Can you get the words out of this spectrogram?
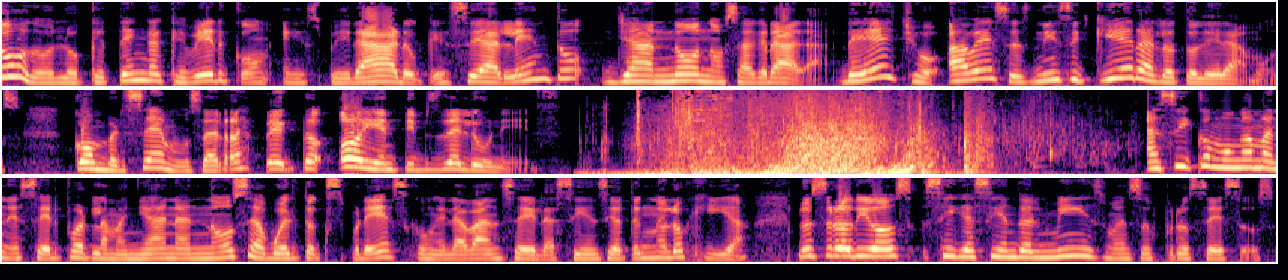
todo lo que tenga que ver con esperar o que sea lento ya no nos agrada. De hecho, a veces ni siquiera lo toleramos. Conversemos al respecto hoy en Tips de lunes. Así como un amanecer por la mañana no se ha vuelto express con el avance de la ciencia o tecnología, nuestro Dios sigue siendo el mismo en sus procesos.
